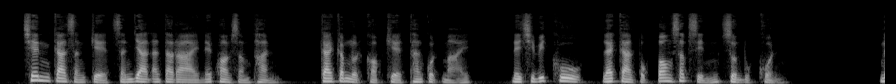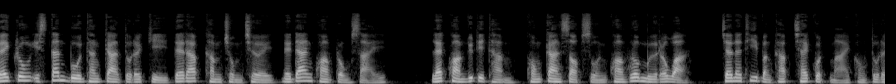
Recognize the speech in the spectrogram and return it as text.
ๆ เช่น การสังเกตสัญญาณอันตรายในความสัมพันธ์ การกำหนดขอบเขตทางกฎหมาย ในชีวิตคู่ และการปกป้องทรัพย์สินส่วนบุคคล ในกรุงอิสตันบูลทางการตุรกีได้รับคำชมเชยในด้านความโปร่งใส และความยุติธรรมของการสอบสวนความร่วมมือระหว่าง เจ้าหน้าที่บังคับใช้กฎหมายของตุร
